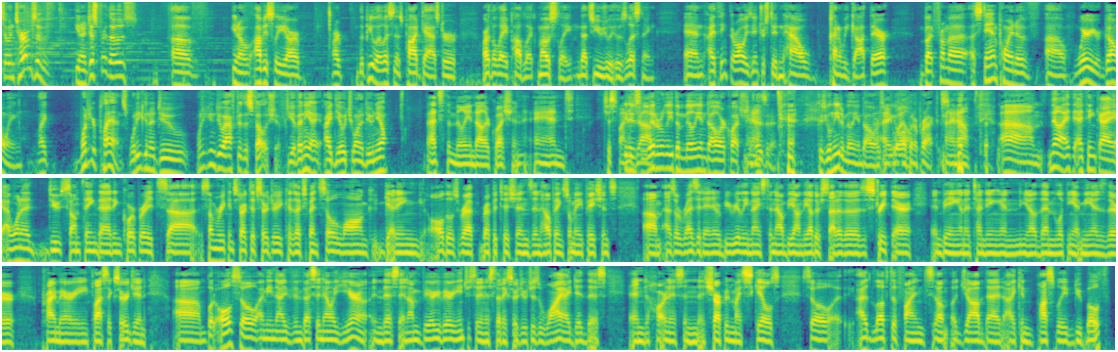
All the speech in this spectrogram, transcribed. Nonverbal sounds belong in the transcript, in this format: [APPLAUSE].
So in terms of you know, just for those of you know, obviously our our the people that listen to this podcast are are the lay public mostly. That's usually who's listening, and I think they're always interested in how kind of we got there. But from a, a standpoint of uh, where you're going, like what are your plans? What are you going to do? What are you going to do after this fellowship? Do you have any idea what you want to do, Neil? That's the million dollar question, and just find It is job. literally the million dollar question, Yeah. isn't it? [LAUGHS] Because you'll need a million dollars if you go will. open a practice. I know. [LAUGHS] um, no, I, th- I think I, I want to do something that incorporates uh, some reconstructive surgery because I've spent so long getting all those rep- repetitions and helping so many patients um, as a resident. It would be really nice to now be on the other side of the street there and being an attending and you know them looking at me as their primary plastic surgeon. Um, but also, I mean, I've invested now a year in this, and I'm very, very interested in aesthetic surgery, which is why I did this and harness and sharpen my skills. So uh, I'd love to find some, a job that I can possibly do both,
